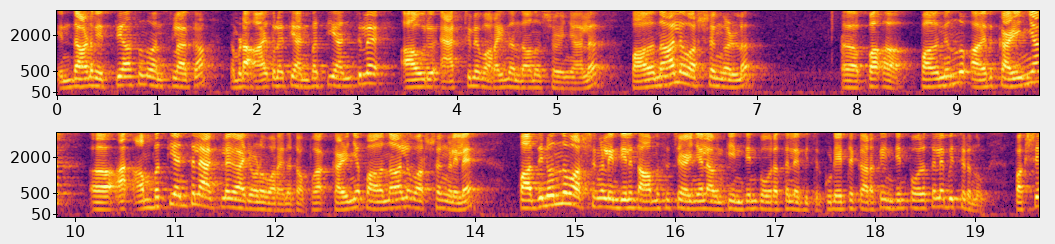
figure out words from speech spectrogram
എന്താണ് വ്യത്യാസം എന്ന് മനസ്സിലാക്കുക. നമ്മുടെ ആയിരത്തി തൊള്ളായിരത്തി അൻപത്തി അഞ്ചിലെ ആ ഒരു ആക്ടിൽ പറയുന്നത് എന്താണെന്ന് വെച്ച് കഴിഞ്ഞാൽ പതിനാല് വർഷങ്ങളിൽ പതിനൊന്ന് അതായത് കഴിഞ്ഞ അമ്പത്തി അഞ്ചിൽ ആക്ടിലെ കാര്യമാണ് പറയുന്നത് കേട്ടോ. കഴിഞ്ഞ പതിനാല് വർഷങ്ങളിലെ പതിനൊന്ന് വർഷങ്ങൾ ഇന്ത്യയിൽ താമസിച്ചു കഴിഞ്ഞാൽ അവർക്ക് ഇന്ത്യൻ പൗരത്വം ലഭിച്ചു. കുടിയേറ്റക്കാർക്ക് ഇന്ത്യൻ പൗരത്വം ലഭിച്ചിരുന്നു. പക്ഷേ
